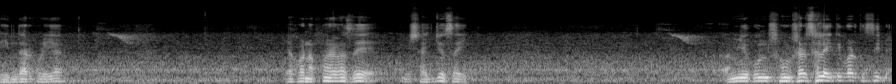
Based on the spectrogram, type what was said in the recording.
রিন্দার করিয়া। এখন আপনার কাছে আমি সাহায্য চাই। আমি এখন সংসার চালাইতে পারতেছি না।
